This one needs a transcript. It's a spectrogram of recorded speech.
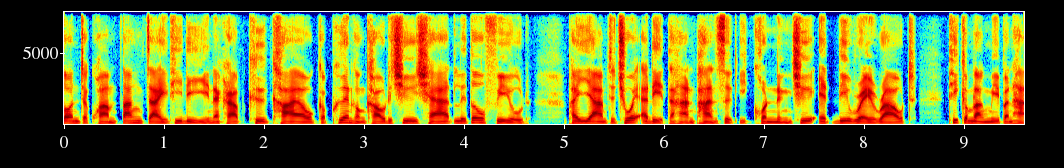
ต้นจากความตั้งใจที่ดีนะครับ คือคายกับเพื่อนของเขาที่ชื่อแชดลิตเติ้ลฟิลด์พยายามจะช่วยอดีตทหารผ่านศึกอีกคนหนึ่งชื่อเอ็ดดี้เรย์ราท์ ที่กำลังมีปัญหา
